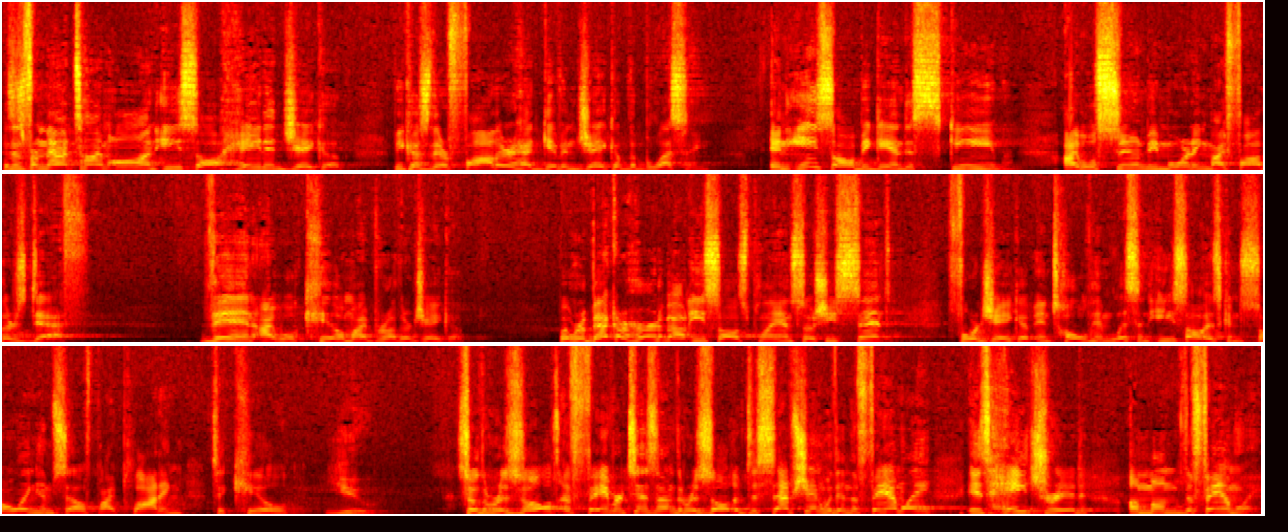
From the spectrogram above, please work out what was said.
It says, From that time on, Esau hated Jacob because their father had given Jacob the blessing. And Esau began to scheme I will soon be mourning my father's death. Then I will kill my brother Jacob. But Rebekah heard about Esau's plan, so she sent for Jacob and told him, Listen, Esau is consoling himself by plotting to kill you. So, the result of favoritism, the result of deception within the family, is hatred among the family.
